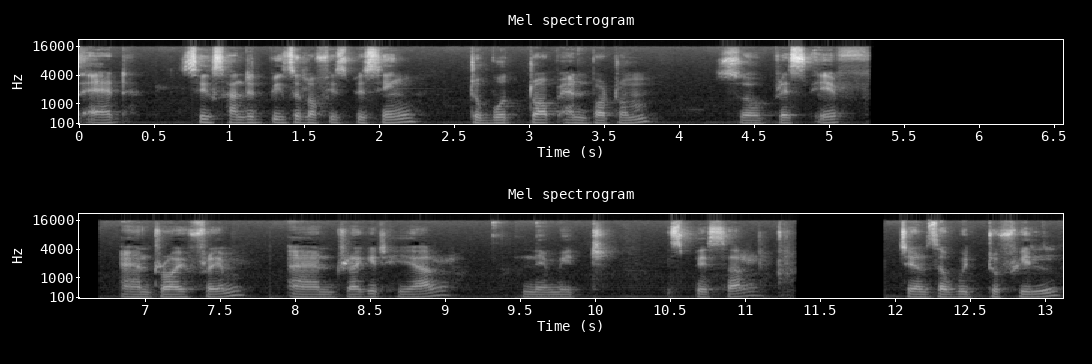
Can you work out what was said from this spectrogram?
add 600 pixel of spacing to both top and bottom. So press F and draw a frame and drag it here. Name it spacer change the width to fill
